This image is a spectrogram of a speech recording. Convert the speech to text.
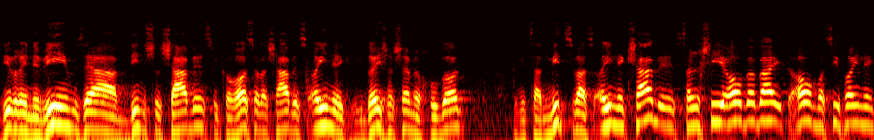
דברי נביאים, זה הדין של שבס, וקורוסו לשבס עוינג, קדוש השם מכובד, ומצד מצווה עוינג שבס צריך שיהיה אור בבית, אור מוסיף עוינג.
